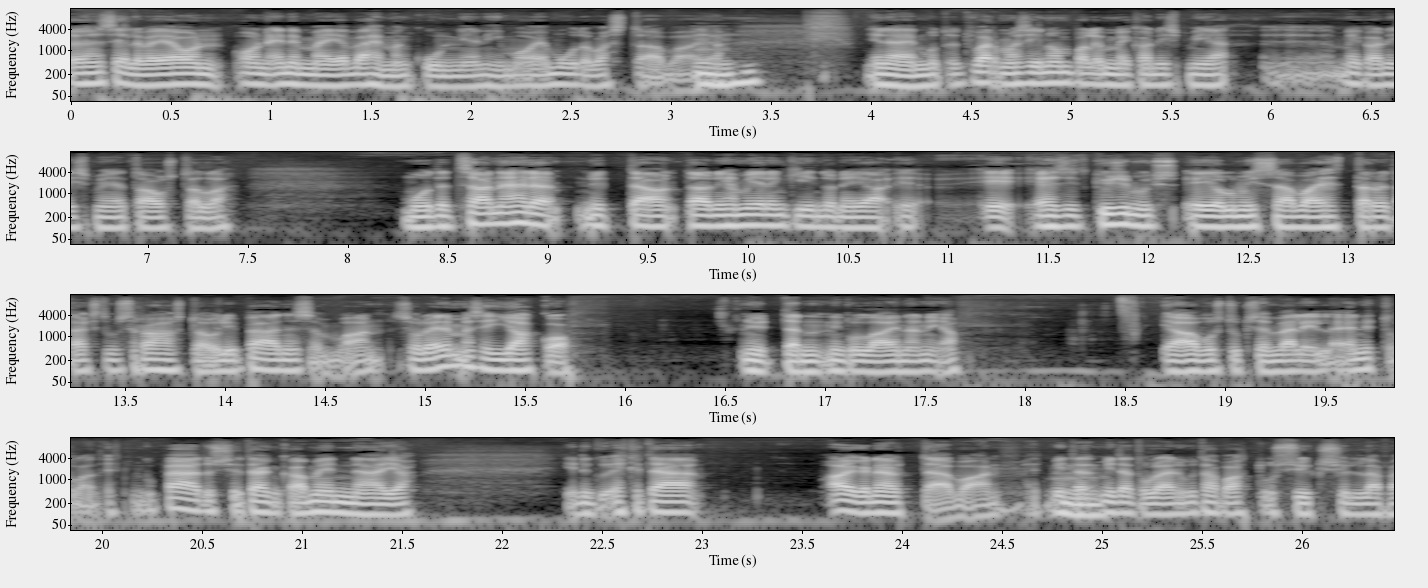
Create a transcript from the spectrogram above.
Se on ihan selvä ja on, on enemmän ja vähemmän kunnianhimoa ja muuta vastaavaa mm-hmm. ja, ja näin. Mutta varmaan siinä on paljon mekanismia, eh, mekanismeja taustalla. Mutta saa nähdä, nyt tämä on, tää on ihan mielenkiintoinen ja, ja, ja, ja sitten kysymys ei ollut missään vaiheessa, että tarvitaanko tämmöistä rahastoa ylipäätänsä, vaan se oli enemmän se jako nyt tämän niin kuin lainan ja ja avustuksen välillä. Ja nyt ollaan tehty niin päätös ja tämän kanssa mennään ja, ja niin kuin ehkä tämä aika näyttää vaan, että mitä, mm. mitä tulee niin tapahtuu syksyllä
